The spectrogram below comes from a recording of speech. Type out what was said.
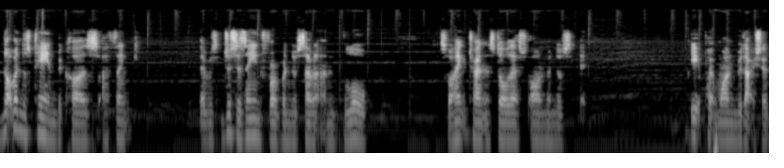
Not Windows 10 because I think it was just designed for Windows 7 and below. So I think trying to install this on Windows 8.1 would actually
